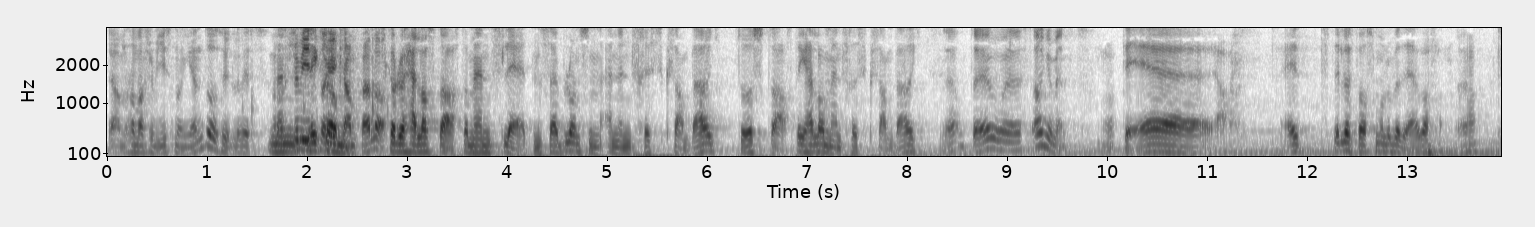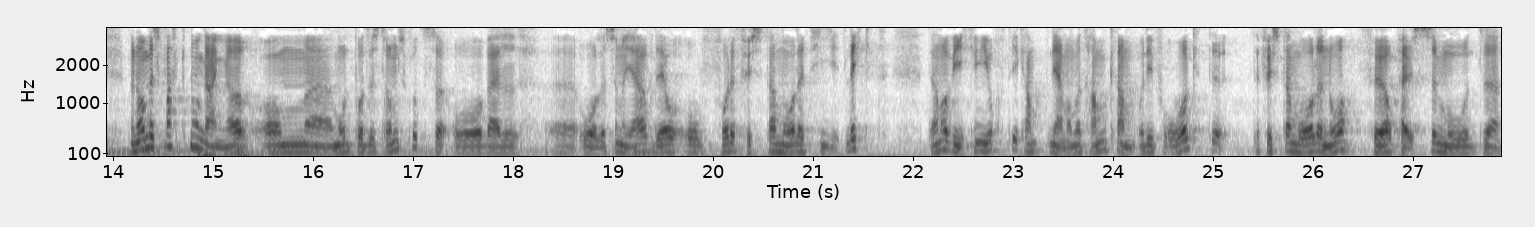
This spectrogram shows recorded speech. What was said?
Ja, Men han har ikke vist noe igjen, da, tydeligvis. Han Men har ikke vist liksom, i kamp heller. skal du heller starte med en sleden Sebulonsen enn en frisk Sandberg? Da starter jeg heller med en frisk Sandberg. Ja, Det er jo et argument. Det er Ja. Jeg stiller spørsmål ved det, i hvert fall. Ja. Men nå har vi snakket noen ganger om eh, mot både Strømsgodset og vel eh, Ålesund og Jerv, det å, å få det første målet tidlig. Det har Viking gjort i kampen hjemme mot HamKam, og de får òg det, det første målet nå, før pause mot, eh,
